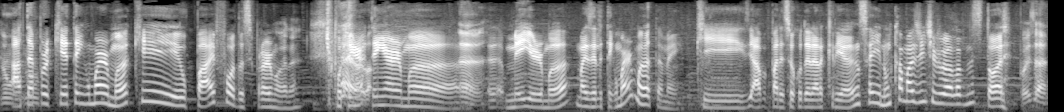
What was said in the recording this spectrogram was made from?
Não, Até não... porque tem uma irmã que o pai foda-se pra irmã, né? Tipo, é, tem, ela... tem a irmã, é. é. meia irmã, mas ele tem uma irmã também. Que apareceu quando ele era criança e nunca mais a gente viu ela na história. Pois é.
